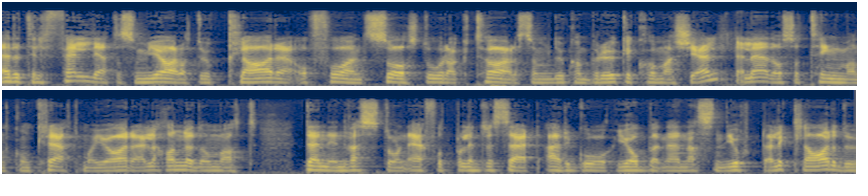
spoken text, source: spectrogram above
Er det tilfeldigheter som gjør at du klarer å få en så stor aktør som du kan bruke kommersielt, eller er det også ting man konkret må gjøre? Eller handler det om at den investoren er fotballinteressert, ergo jobben er nesten gjort? Eller klarer du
